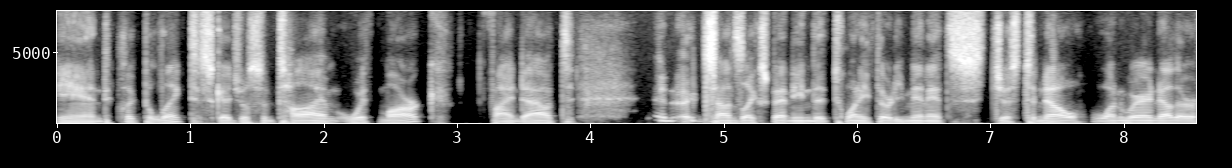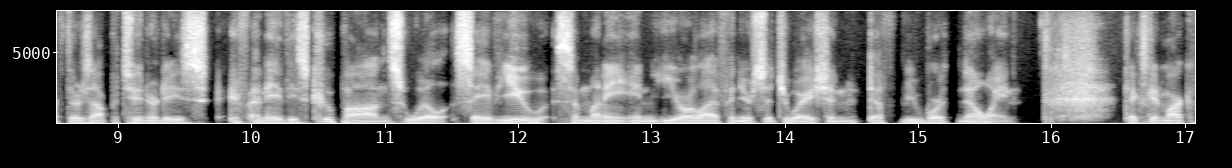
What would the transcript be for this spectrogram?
and click the link to schedule some time with Mark. Find out. It sounds like spending the 20, 30 minutes just to know one way or another if there's opportunities, if any of these coupons will save you some money in your life and your situation. Definitely worth knowing. Thanks again, Mark.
